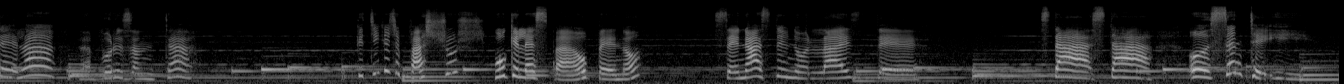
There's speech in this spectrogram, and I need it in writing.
Stela la borizanta. Que tika se pashus, o peno. Se naste no laiste. Sta, sta, o sente i.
